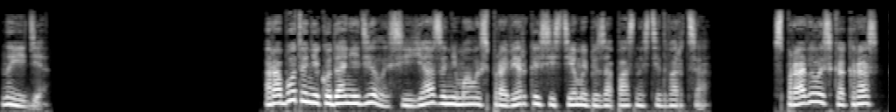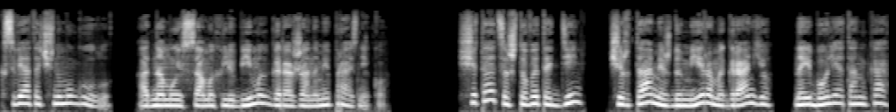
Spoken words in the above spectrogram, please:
на еде. Работа никуда не делась, и я занималась проверкой системы безопасности дворца. Справилась как раз к святочному гулу, одному из самых любимых горожанами празднику. Считается, что в этот день черта между миром и гранью наиболее тонка,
